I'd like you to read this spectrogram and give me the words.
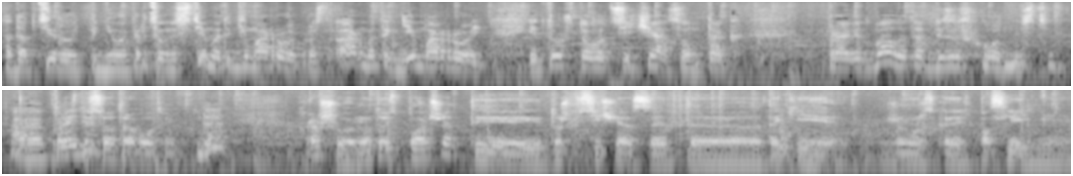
адаптировать под него операционную систему, это геморрой. Просто ARM это геморрой. И то, что вот сейчас он так правит бал, это от безысходности. А пройдет... все отработано. Да. Хорошо. Ну, то есть планшеты, то, что сейчас это такие, уже можно сказать, последние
